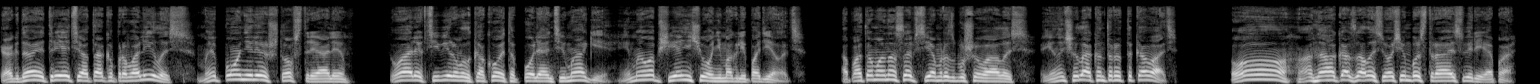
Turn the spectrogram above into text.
Когда и третья атака провалилась, мы поняли, что встряли. Тварь активировал какое-то поле антимагии, и мы вообще ничего не могли поделать. А потом она совсем разбушевалась и начала контратаковать. О, она оказалась очень быстрая и свирепа.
